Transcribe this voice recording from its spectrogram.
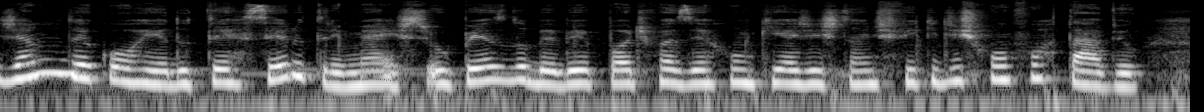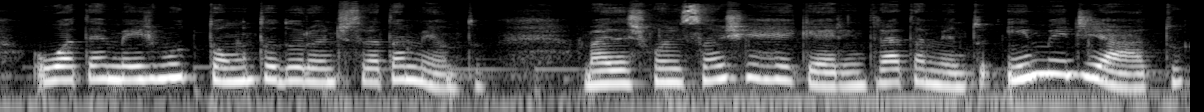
Já no decorrer do terceiro trimestre, o peso do bebê pode fazer com que a gestante fique desconfortável ou até mesmo tonta durante o tratamento, mas as condições que requerem tratamento imediato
